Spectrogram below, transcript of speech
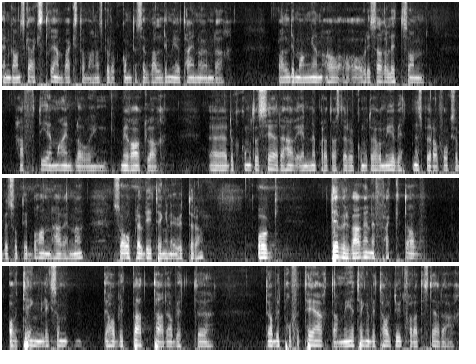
en ganske ekstrem vekst av mennesker. Dere kommer til å se veldig mye tegn under. Veldig mange av, av disse litt sånn heftige, mind-blowing mirakler. Uh, dere kommer til å se det her inne på dette stedet. Dere kommer til å høre mye vitnesbyrd av folk som har blitt satt i brann her inne. Som har opplevd de tingene ute. da. Og det vil være en effekt av, av ting liksom Det har blitt bedt her, det har blitt, uh, det har blitt profetert der. Mye ting er blitt talt ut fra dette stedet her.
